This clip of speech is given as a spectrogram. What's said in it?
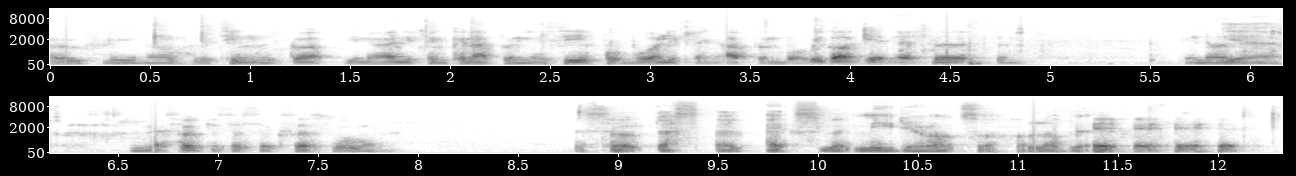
hopefully, you know, the team has got you know anything can happen. You see football, anything happen, but we got to get there first, and you know, Yeah. let's hope it's a successful one. So that's an excellent media answer. I love it.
